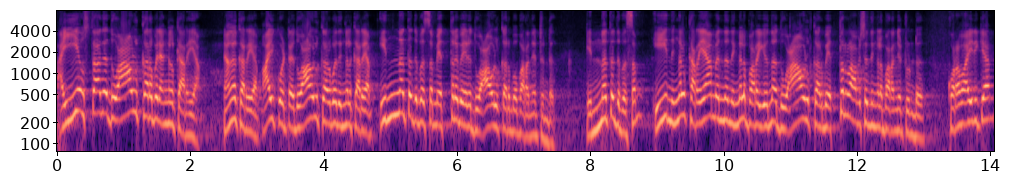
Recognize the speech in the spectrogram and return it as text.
അയ്യ ഉസ്താദ് ദുആ ഉൽ കർബ് ഞങ്ങൾക്കറിയാം. ഞങ്ങൾക്കറിയാം. ആയിക്കോട്ടെ ദുആ ഉൽ കർബ് നിങ്ങൾക്കറിയാം. ഇന്നത്തെ ദിവസം എത്ര പേര് ദുആ ഉൽ കർബ് പറഞ്ഞിട്ടുണ്ട്? ഇന്നത്തെ ദിവസം ഈ നിങ്ങൾക്കറിയാമെന്ന് നിങ്ങൾ പറയുന്ന ദുആഉൽ കർബ് എത്ര പ്രാവശ്യം നിങ്ങൾ പറഞ്ഞിട്ടുണ്ട്? കുറവായിരിക്കാം.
